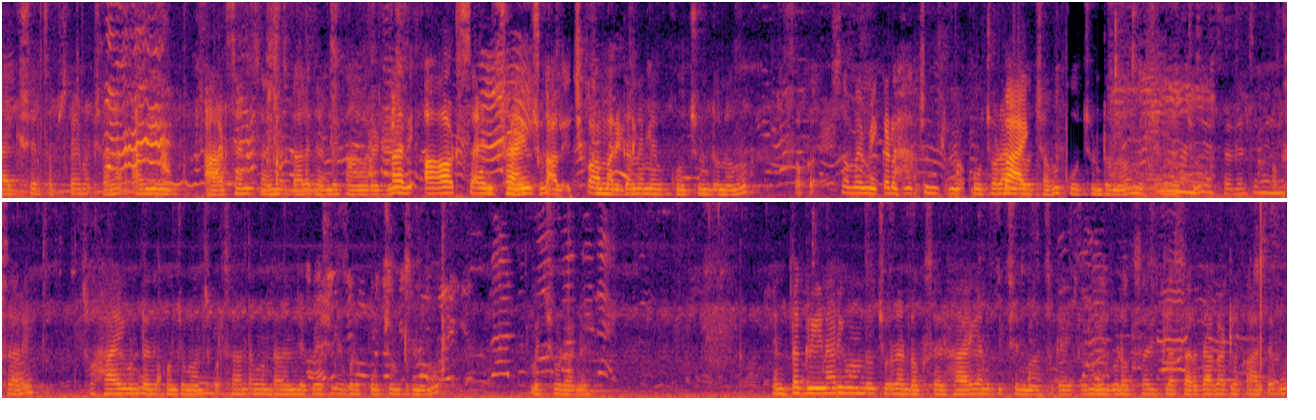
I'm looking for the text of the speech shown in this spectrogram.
like share subscribe channel. అది ఆర్ట్స్ అండ్ సైన్స్ కాలేజ్ అండి కామారెడ్డి. అది arts and science college Kamareddy. మేము కూర్చుంటున్నాము. ఒక సో మేము ఇక్కడ కూర్చుంటున్నాం. కూర్చోడానికి వచ్చాము. కూర్చుంటున్నాము. మీరు చూడొచ్చు ఒకసారి సో హాయిగా ఉంటుంది. కొంచెం మనసు ప్రశాంతంగా ఉంటుందని చెప్పేసి మేము ఇక్కడ కూర్చుంటున్నాము. మీరు చూడండి. ఎంత గ్రీనరీ ఉందో చూడండి ఒకసారి హాయిగా అనిపించింది మనసుకైతే. మీరు కూడా ఒకసారి ఇట్లా సరదాగా అట్లా కాసేపు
